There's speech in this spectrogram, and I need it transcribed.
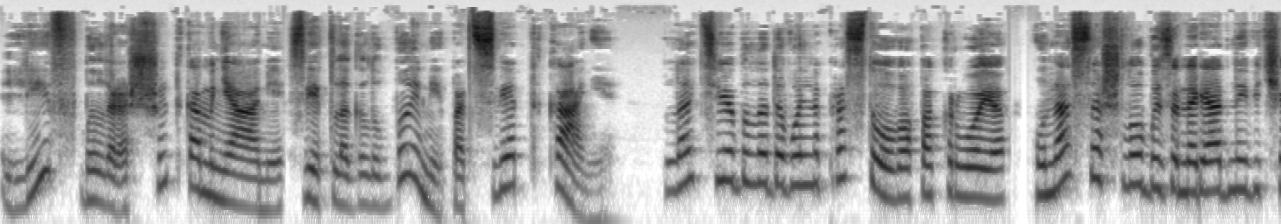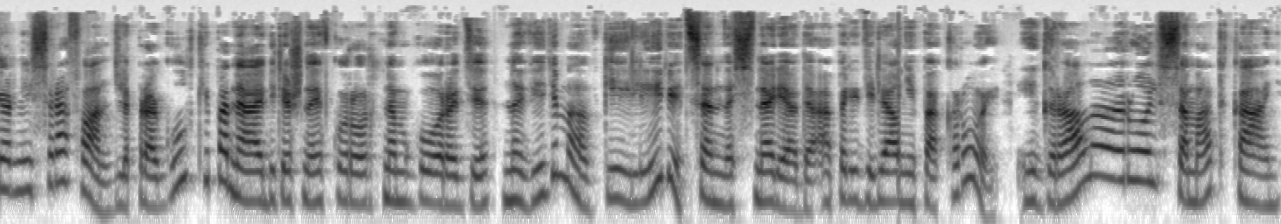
Лиф был расшит камнями, светло-голубыми под цвет ткани. Платье было довольно простого покроя. У нас сошло бы за нарядный вечерний сарафан для прогулки по набережной в курортном городе, но, видимо, в Гейлире ценность наряда определял не покрой, играла роль сама ткань.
